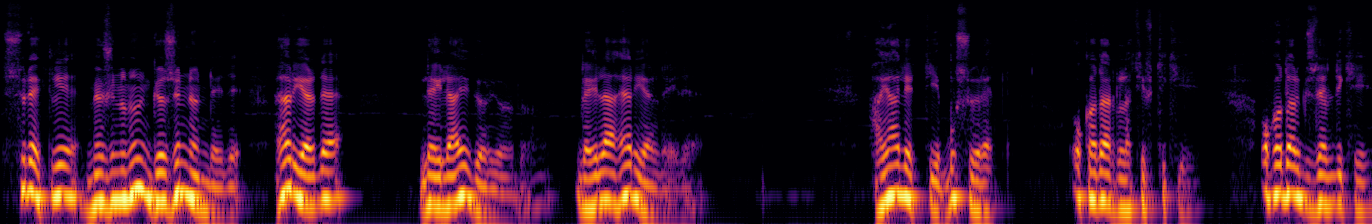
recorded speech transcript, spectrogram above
sürekli Mecnun'un gözünün önündeydi. Her yerde Leyla'yı görüyordu. Leyla her yerdeydi. Hayal ettiği bu suret o kadar latifti ki, o kadar güzeldi ki,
